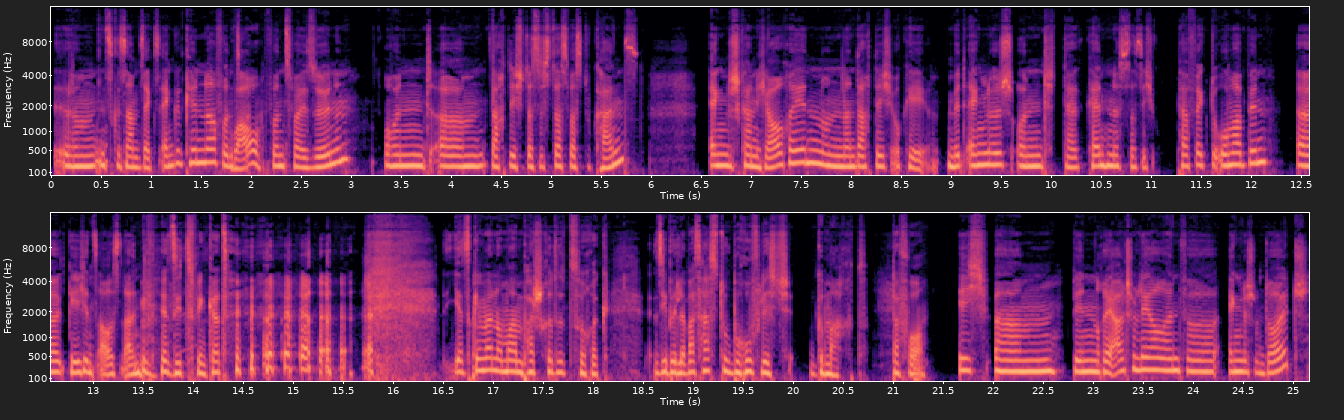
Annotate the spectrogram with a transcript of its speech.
ähm, insgesamt sechs Enkelkinder von, wow. zwei, von zwei Söhnen. Und ähm, dachte ich, das ist das, was du kannst. Englisch kann ich auch reden. Und dann dachte ich, okay, mit Englisch und der Kenntnis, dass ich perfekte Oma bin, äh, gehe ich ins Ausland. Sie zwinkert. Jetzt gehen wir noch mal ein paar Schritte zurück. Sibylle, was hast du beruflich gemacht davor? Ich ähm, bin Realschullehrerin für Englisch und Deutsch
